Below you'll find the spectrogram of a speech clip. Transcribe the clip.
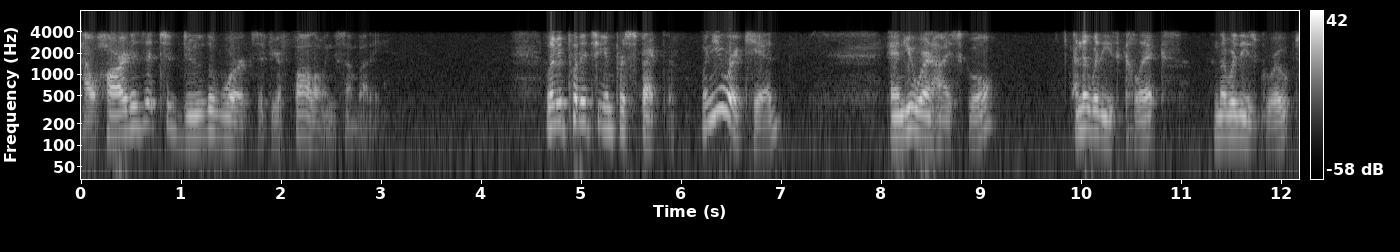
How hard is it to do the works if you're following somebody? Let me put it to you in perspective. When you were a kid, and you were in high school, and there were these cliques, and there were these groups,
